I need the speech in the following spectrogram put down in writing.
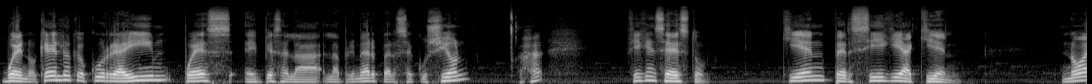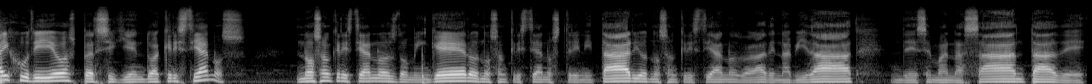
Bueno, ¿qué es lo que ocurre ahí? Pues empieza la, primera persecución. Fíjense esto, ¿quién persigue a quién? No hay judíos persiguiendo a cristianos. No son cristianos domingueros, no son cristianos trinitarios, no son cristianos de Navidad, de Semana Santa, de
